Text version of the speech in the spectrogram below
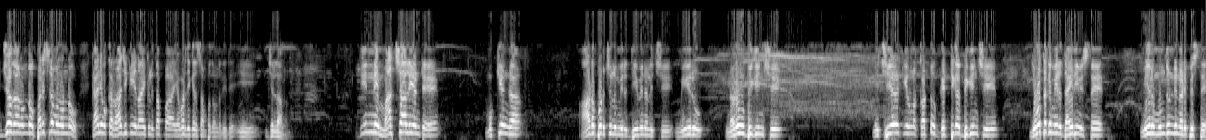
ఉద్యోగాలు ఉండవు పరిశ్రమలు ఉండవు. కానీ ఒక రాజకీయ నాయకులు తప్ప ఎవరి దగ్గర సంపద ఉండదు ఇది ఈ జిల్లాలో. దీన్ని మార్చాలి అంటే ముఖ్యంగా ఆడపడుచులు మీరు దీవెనలు ఇచ్చి మీరు నడుము బిగించి మీ చీరకి ఉన్న కట్టు గట్టిగా బిగించి యువతకు మీరు ధైర్యం ఇస్తే మీరు ముందుండి నడిపిస్తే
